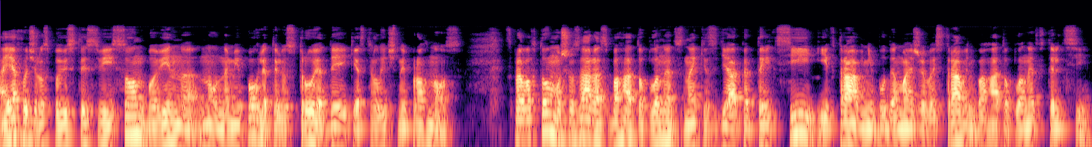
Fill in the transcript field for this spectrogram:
А я хочу розповісти свій сон, бо він, ну, на мій погляд, ілюструє деякий астрологічний прогноз. Справа в тому, що зараз багато планет в знакі Зодіака Тельці, і в травні буде майже весь травень багато планет в Тельці.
